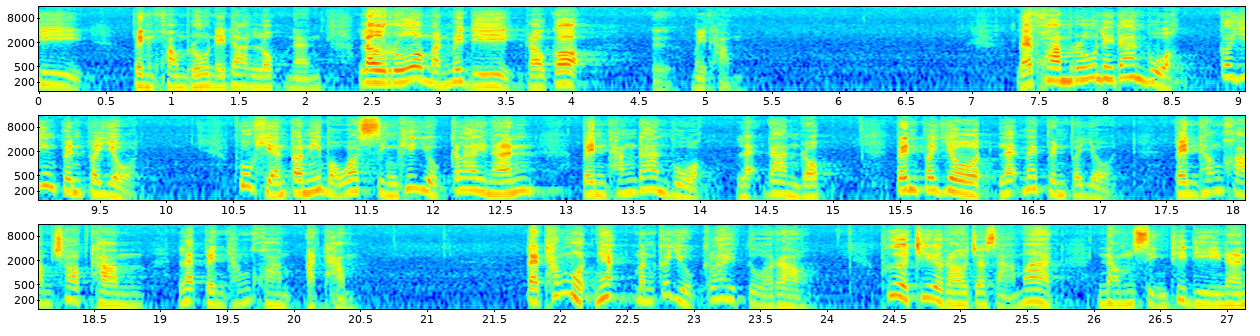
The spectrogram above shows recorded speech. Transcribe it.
ที่ เป็นความรู้ในด้านลบนั้น เรารู้ว่ามันไม่ดี เราก็เออไม่ทำและความรู้ในด้านบวกก็ยิ่งเป็นประโยชน์ ผู้เขียนตอนนี้บอกว่าสิ่งที่อยู่ใกล้นั้น เป็นทั้งด้านบวกและด้านลบเป็นประโยชน์และไม่เป็นประโยชน์ เป็นทั้งความชอบธรรม และเป็นทั้งความอธรรม แต่ทั้งหมดเนี้ยมันก็อยู่ใกล้ตัวเรา เพื่อที่เราจะสามารถนำสิ่งที่ดีนั้น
